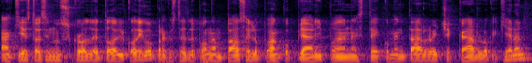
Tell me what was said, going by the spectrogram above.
aquí estoy haciendo un scroll de todo el código para que ustedes le pongan pausa y lo puedan copiar y puedan este, comentarlo y checar lo que quieran.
